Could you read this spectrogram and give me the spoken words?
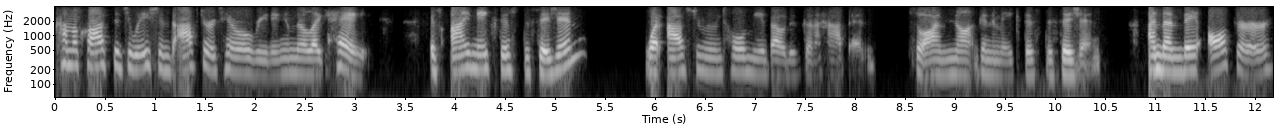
come across situations after a tarot reading and they're like, hey, if I make this decision, what Astro Moon told me about is going to happen. So I'm not going to make this decision. And then they alter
